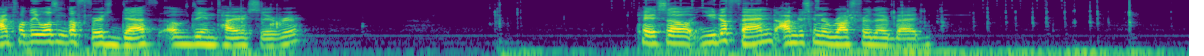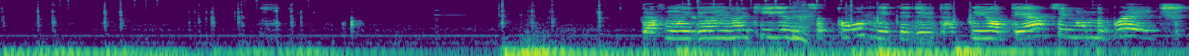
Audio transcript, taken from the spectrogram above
I totally wasn't the first death of the entire server. Okay, so you defend. I'm just gonna rush for their bed. Definitely doing what Keegan told me to do. Definitely not dancing on the bridge.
